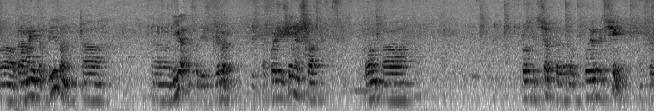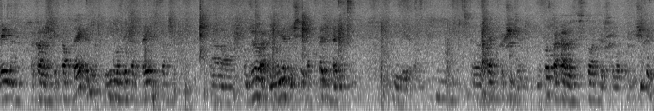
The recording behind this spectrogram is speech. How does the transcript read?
э, в романе «Под призван» э, э, неясно, что движет герой. Такое ощущение, что он э, просто течет, э, плывет по течению. Он все время оказывается в каких-то обстоятельствах, и вот эти обстоятельства э, он живет. У него нет мечты, так, стать гитаристом или стать учителем. Не просто оказывается ситуация, что вот он учитель,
